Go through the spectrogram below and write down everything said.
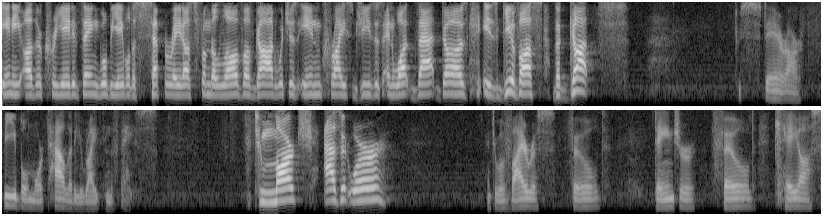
any other created thing will be able to separate us from the love of God which is in Christ Jesus. And what that does is give us the guts to stare our feeble mortality right in the face. To march, as it were, into a virus filled, danger filled, chaos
